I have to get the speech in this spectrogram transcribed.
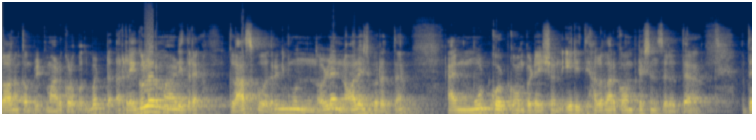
ಲಾನ ಕಂಪ್ಲೀಟ್ ಮಾಡ್ಕೊಳ್ಬೋದು. ಬಟ್ ರೆಗ್ಯುಲರ್ ಮಾಡಿದರೆ ಕ್ಲಾಸ್ಗೆ ಹೋದರೆ ನಿಮ್ಗೊಂದು ಒಳ್ಳೆ ನಾಲೆಜ್ ಬರುತ್ತೆ. ಆ್ಯಂಡ್ ಮೂಡ್ ಕೋಟ್ ಕಾಂಪಿಟೇಷನ್ ಈ ರೀತಿ ಹಲವಾರು ಕಾಂಪಿಟೇಷನ್ಸ್ ಇರುತ್ತೆ. ಮತ್ತು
